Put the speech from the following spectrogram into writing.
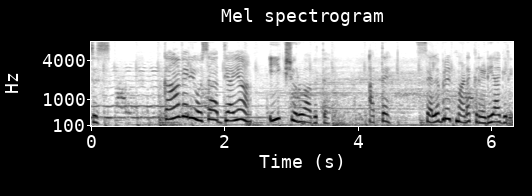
ಸಕ್ಸಸ್ ಕಾವೇರಿ ಹೊಸ ಅಧ್ಯಾಯ ಈಗ ಶುರು ಆಗುತ್ತೆ ಅತ್ತೆ ಸೆಲೆಬ್ರೇಟ್ ಮಾಡಕ್ ರೆಡಿ ಆಗಿರಿ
